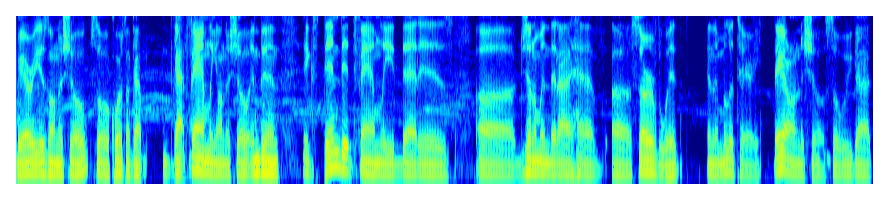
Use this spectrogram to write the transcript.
Barry is on the show, so of course I got got family on the show, and then extended family that is uh gentlemen that I have uh served with in the military. They are on the show, so we got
